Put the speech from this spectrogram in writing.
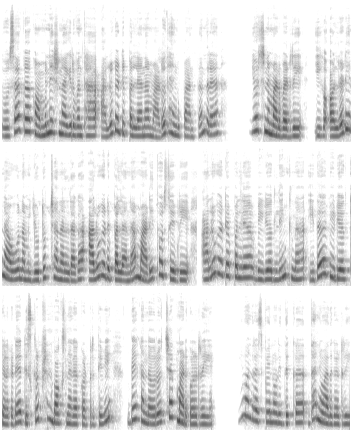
ದೋಸಾಕ ಕಾಂಬಿನೇಷನ್ ಆಗಿರುವಂತಹ ಆಲೂಗಡ್ಡೆ ಪಲ್ಯನ ಮಾಡೋದು ಹೆಂಗಪ್ಪ ಅಂತಂದ್ರೆ ಯೋಚನೆ ಮಾಡಬೇಡ್ರಿ. ಈಗ ಆಲ್ರೆಡಿ ನಾವು ನಮ್ಮ ಯೂಟ್ಯೂಬ್ ಚಾನಲ್ದಾಗ ಆಲೂಗಡ್ಡೆ ಪಲ್ಯನ ಮಾಡಿ ತೋರಿಸಿವ್ರಿ. ಆಲೂಗಡ್ಡೆ ಪಲ್ಯ ವಿಡಿಯೋದ ಲಿಂಕ್ನ ಇದೇ ವಿಡಿಯೋದ ಕೆಳಗಡೆ ಡಿಸ್ಕ್ರಿಪ್ಷನ್ ಬಾಕ್ಸ್ನಾಗ ಕೊಟ್ಟಿರ್ತೀವಿ. ಬೇಕಂದವರು ಚೆಕ್ ಮಾಡ್ಕೊಳ್ರಿ. ಒಂದು ರೆಸಿಪಿ ನೋಡಿದ್ದಕ್ಕೆ ಧನ್ಯವಾದಗಳು ರೀ.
